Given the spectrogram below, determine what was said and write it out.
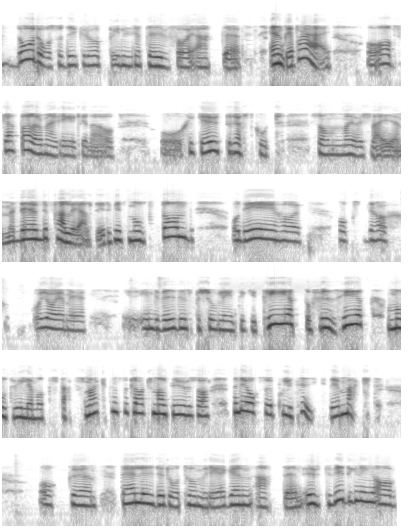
då och då så dyker det upp initiativ för att eh, ändra på det här och avskaffa alla de här reglerna och, och skicka ut röstkort som man gör i Sverige. Men det, det faller alltid. Det finns motstånd och det har, och det har att göra med individens personliga integritet och frihet och motvilja mot statsmakten såklart som alltid i USA. Men det är också politik, det är makt. Och eh, där lyder då tumregeln att en utvidgning av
